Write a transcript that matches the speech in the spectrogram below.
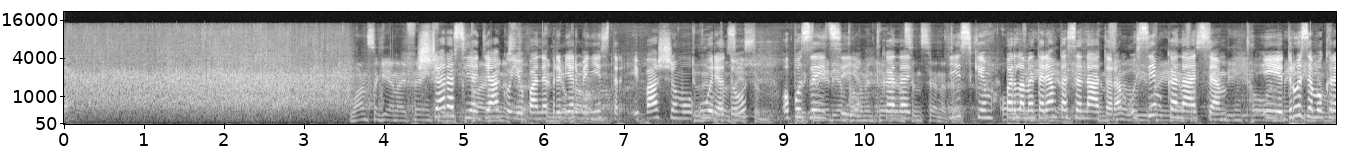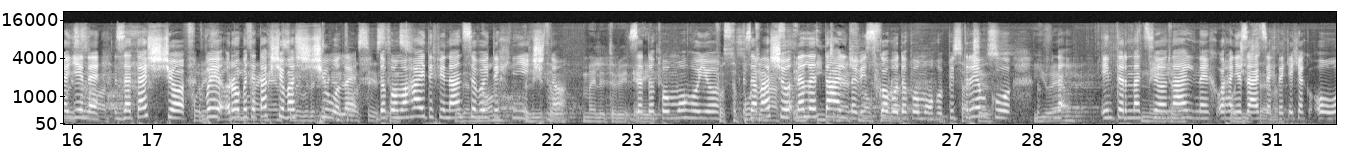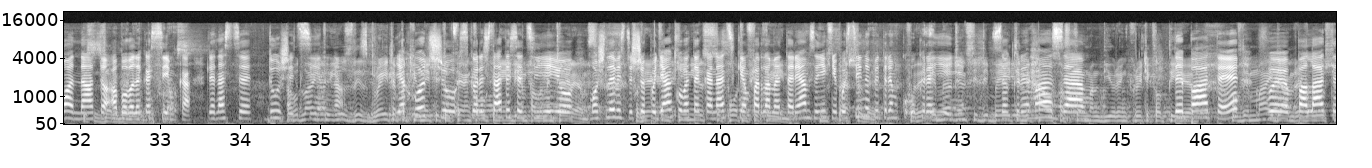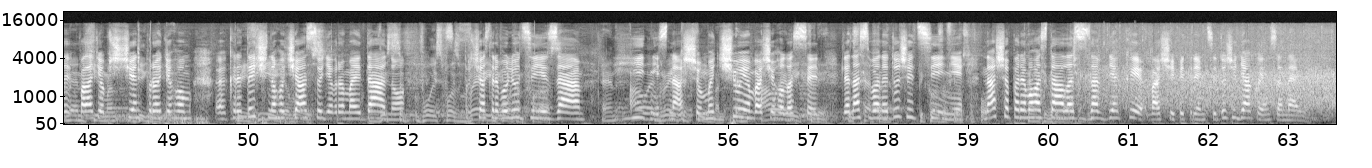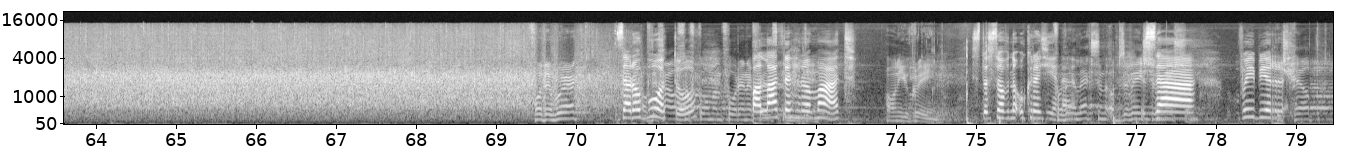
Ще раз я дякую, пане прем'єр-міністр, і вашому уряду, опозиції, канадським парламентарям та сенаторам, усім канадцям і друзям України за те, що ви робите так, що вас чули, допомагаєте фінансово і технічно, за допомогою за вашу нелетальну військову допомогу, підтримку інтернаціональних організаціях, таких як ООН, НАТО або Велика Сімка. Для нас це дуже цінно. Я хочу скористатися цією можливістю, щоб подякувати канадським парламентарям за їхню постійну підтримку Україні, зокрема за дебати в палати палаті общин протягом е, критичного часу Євромайдану. Під час революції за гідність нашу. Ми чуємо ваші голоси. Для нас вони дуже цінні. Наша перемога сталася завдяки вашій підтримці. Дуже дякуємо за неї. За роботу палати громад стосовно України. За вибір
